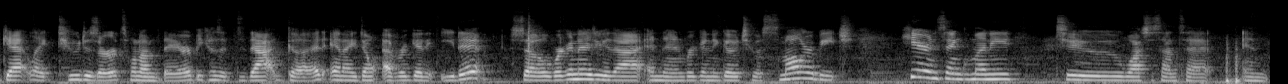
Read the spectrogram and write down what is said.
get like two desserts when I'm there because it's that good and I don't ever get to eat it. So we're gonna do that and then we're gonna go to a smaller beach here in San Clemente to watch the sunset and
